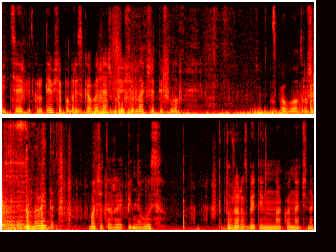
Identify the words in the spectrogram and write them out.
дивіться, як відкрутив, ще побризкав ведешкою, щоб легше пішло. Спробував трошки надавити. Бачите вже як піднялось. Тобто вже розбитий наконечник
